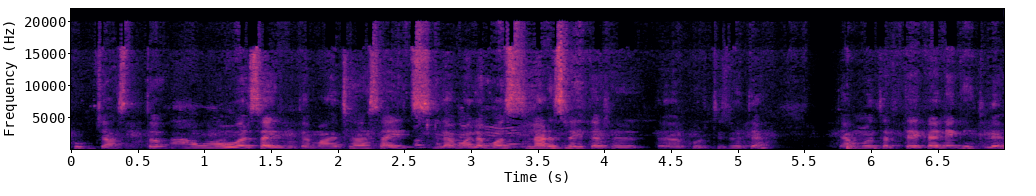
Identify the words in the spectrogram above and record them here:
खूप जास्त ओव्हर साईज होत्या. माझ्या साईजला मला बसणारच नाही तशा कुर्तीज होत्या. त्यामुळे तर ते काय नाही घेतले.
